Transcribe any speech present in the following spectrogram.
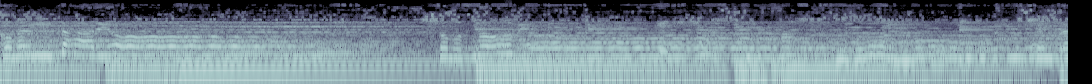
comentarios. Somos novios, siempre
